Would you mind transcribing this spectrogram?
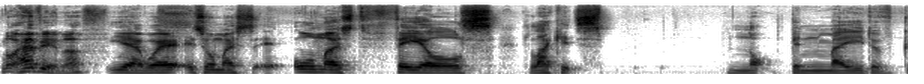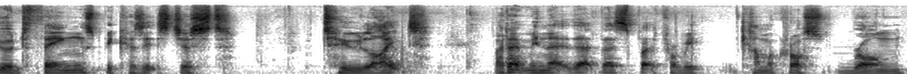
not heavy enough. Yeah, where it's almost it almost feels like it's not been made of good things because it's just too light. I don't mean that, that that's probably come across wrong.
